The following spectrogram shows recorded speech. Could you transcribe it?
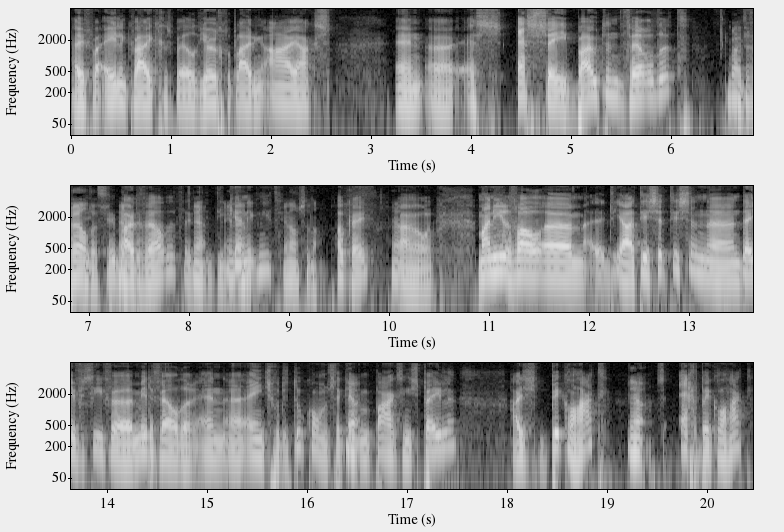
Hij heeft bij Elinkwijk gespeeld, jeugdopleiding Ajax en eh, SC Buitenveldert. Buitenveldert. Ja, Buitenveldert, die, Ja, die in, ken ik niet. in Amsterdam. Oké, Ja. nou, maar in ieder geval, ehm, ja, het is, het is een, eh, een defensieve middenvelder en eh, eentje voor de toekomst. Ik heb hem een paar keer zien spelen. Hij is bikkelhard, Ja, is echt bikkelhard.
